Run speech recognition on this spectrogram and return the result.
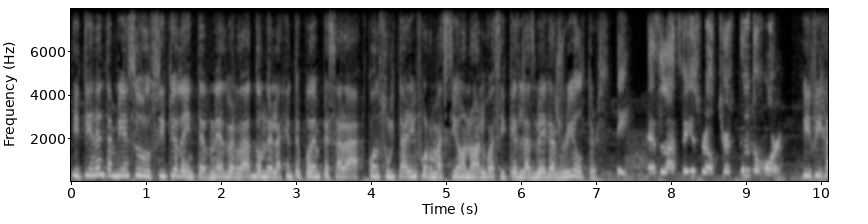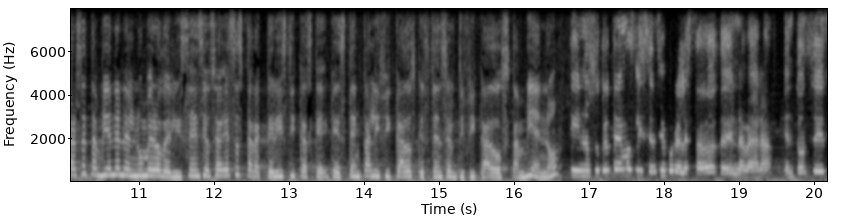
Y tienen también su sitio de internet, ¿verdad? Donde la gente puede empezar a consultar información o algo así que es Las Vegas Realtors. Sí, es lasvegasrealtors.org. Y fijarse también en el número de licencia, o sea, esas características que, que, estén calificados, que estén certificados también, ¿no? Sí, nosotros tenemos licencia por el estado de Nevada, entonces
